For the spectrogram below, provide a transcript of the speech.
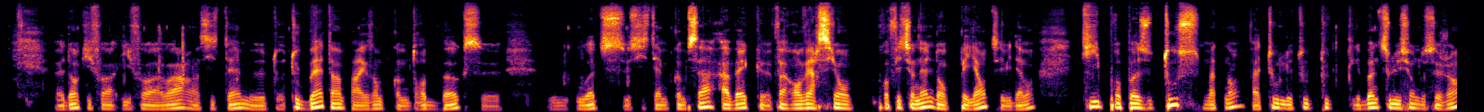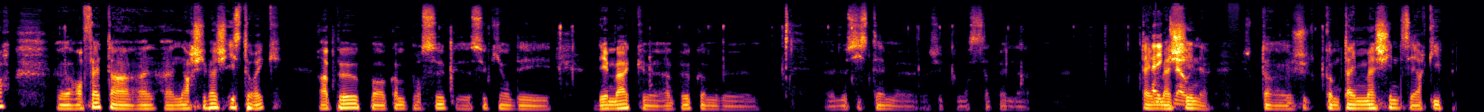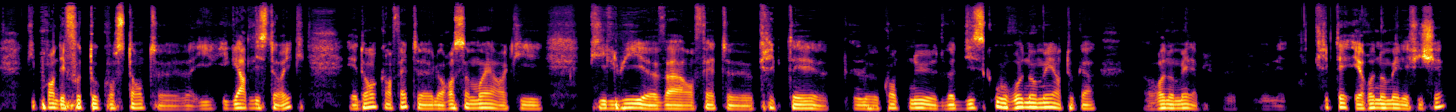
Euh, donc, il faut, il faut avoir un système euh, tout, bête, hein, par exemple comme Dropbox euh, ou, ou autre ce système comme ça, avec, enfin, en version professionnelle, donc payante évidemment, qui propose tous maintenant, enfin, tout le, tout- toutes les bonnes solutions de ce genre, euh, en fait, un, un, un archivage historique, un peu pour- comme pour ceux, que, ceux qui ont des, des Mac, un peu comme le, le système, je sais comment ça s'appelle Time iCloud. Machine, comme Time Machine, c'est-à-dire qu'il qui prend des photos constantes, euh, il, garde l'historique, et donc en fait euh, le ransomware qui qui lui euh, va en fait crypter le contenu de votre disque ou renommer en tout cas renommer les, crypter et renommer les fichiers,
